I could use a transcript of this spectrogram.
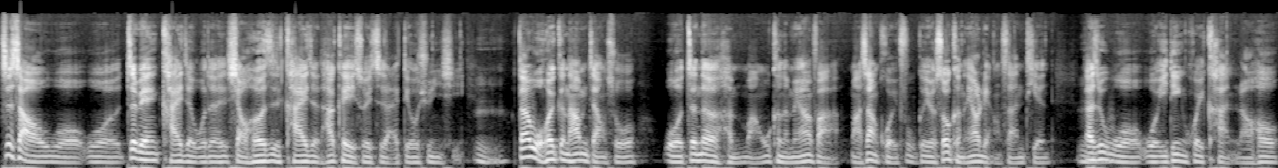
至少我我这边开着我的小盒子开着，他可以随时来丢讯息，嗯。但是我会跟他们讲说。我真的很忙，我可能没办法马上回复，有时候可能要两三天，但是我我一定会看，然后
